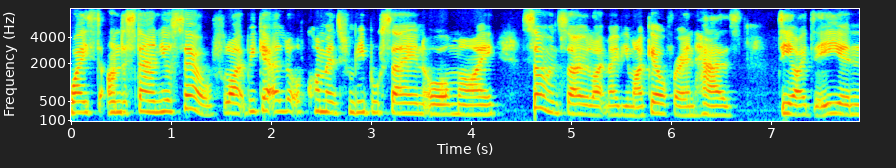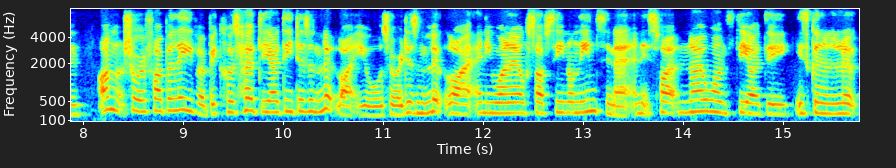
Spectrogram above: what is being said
ways to understand yourself. Like, we get a lot of comments from people saying, oh, my so and so, like maybe my girlfriend, has DID, and I'm not sure if I believe her because her DID doesn't look like yours or it doesn't look like anyone else I've seen on the internet. And it's like no one's DID is going to look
